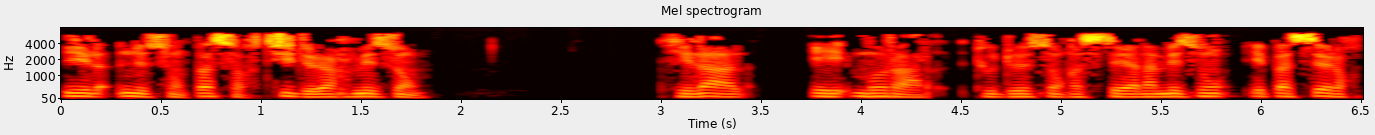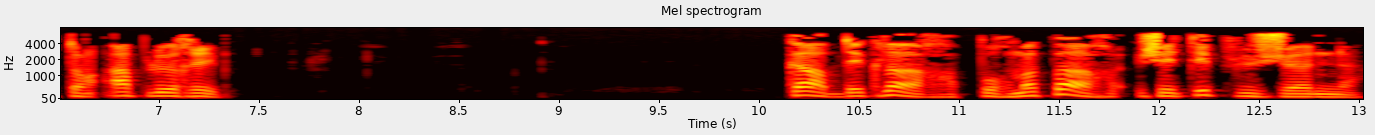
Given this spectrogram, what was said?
Ils ne sont pas sortis de leur maison. Hilal et Morar, tous deux sont restés à la maison et passaient leur temps à pleurer. Kab déclare Pour ma part, j'étais plus jeune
